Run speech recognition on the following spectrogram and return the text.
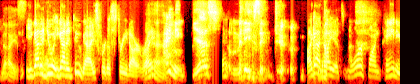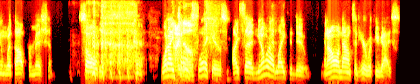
Nice. You got to do what you got to do, guys, for the street art, right? Yeah. I mean, yes, amazing, dude. I gotta tell you, it's more fun painting them without permission. So Yeah. what I I told know. Slick is, I said, you know what I'd like to do, and I'll announce it here with you guys.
